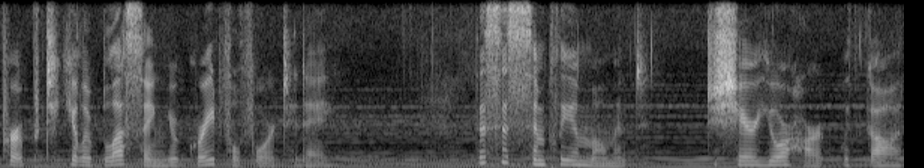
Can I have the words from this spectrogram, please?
for a particular blessing you're grateful for today. This is simply a moment to share your heart with God.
